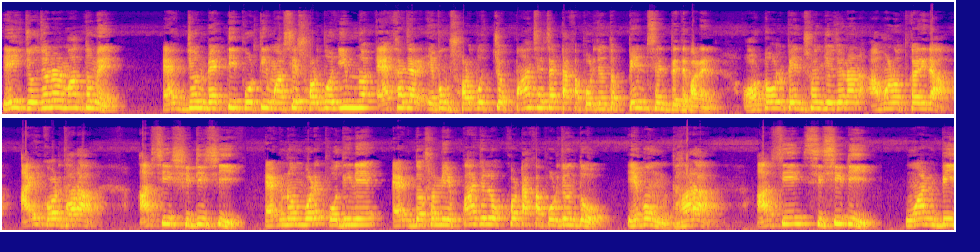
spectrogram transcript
এই যোজনার মাধ্যমে একজন ব্যক্তি প্রতি মাসে সর্বনিম্ন এক হাজার এবং সর্বোচ্চ পাঁচ হাজার টাকা পর্যন্ত পেনশন পেতে পারেন। অটল পেনশন যোজনার আমানতকারীরা আয়কর ধারা আশি সিডিসি এক নম্বরের অধীনে এক দশমিক পাঁচ লক্ষ টাকা পর্যন্ত এবং ধারা আশি সিসিডি ওয়ান বি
